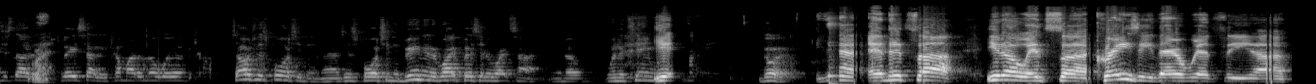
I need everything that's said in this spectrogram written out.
just started Right. plays started to come out of nowhere. So I was just fortunate, man. Just fortunate being in the right place at the right time. You know, when the team. Yeah. Go ahead. Yeah, and it's uh you know it's uh crazy there with the uh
